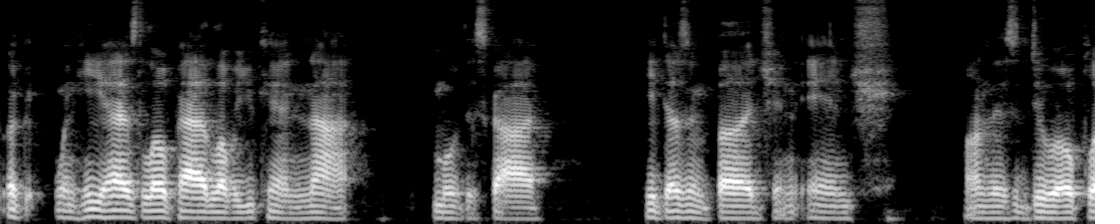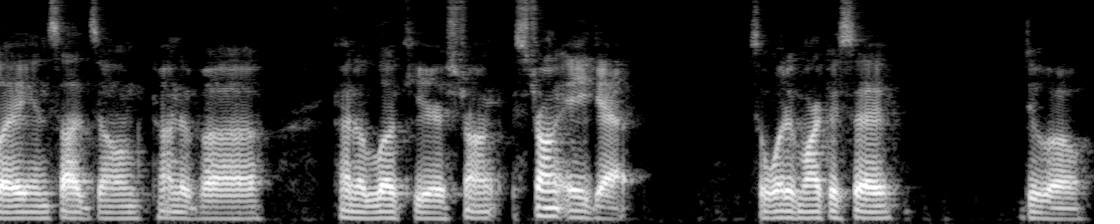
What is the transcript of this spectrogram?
look when he has low pad level, you cannot move this guy. He doesn't budge an inch on this duo play inside zone kind of uh kind of look here. Strong strong A gap. So what did Marcus say? Duo.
